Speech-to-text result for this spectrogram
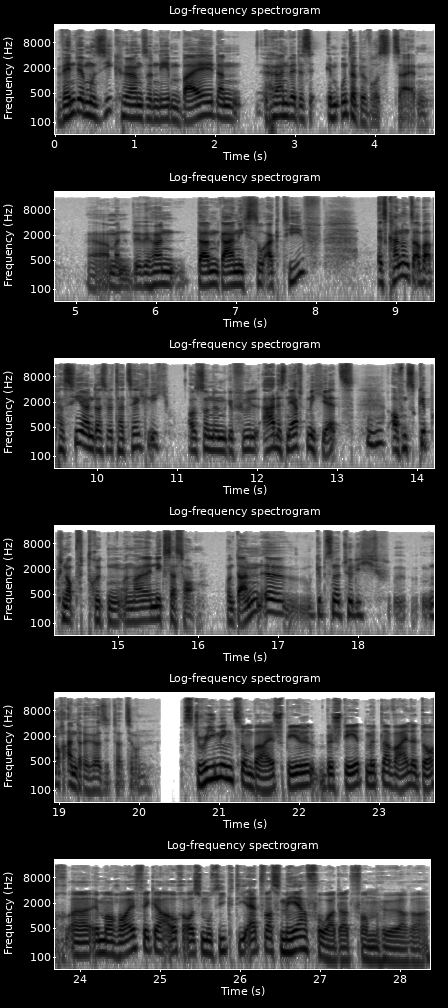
wenn wir Musik hören so nebenbei, dann hören wir das im Unterbewusstsein. Ja, man, wir, wir hören dann gar nicht so aktiv. Es kann uns aber passieren, dass wir tatsächlich aus so einem Gefühl, ah, das nervt mich jetzt, auf den Skip-Knopf drücken und mal nächster Song. Und dann äh, gibt es natürlich äh, noch andere Hörsituationen. Streaming zum Beispiel besteht mittlerweile doch äh, immer häufiger auch aus Musik, die etwas mehr fordert vom Hörer,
